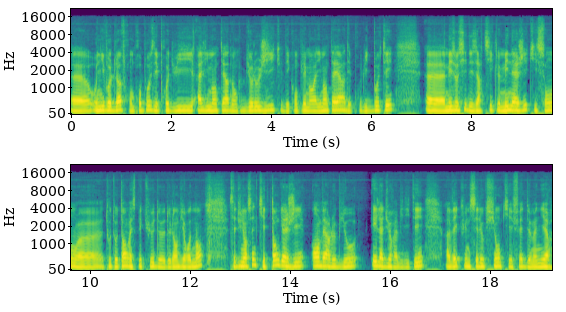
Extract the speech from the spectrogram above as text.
au niveau de l'offre, on propose des produits alimentaires, donc biologiques, des compléments alimentaires, des produits de beauté, mais aussi des articles ménagers qui sont tout autant respectueux de, de l'environnement. C'est une enseigne qui est engagée envers le bio et la durabilité, avec une sélection qui est faite de manière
